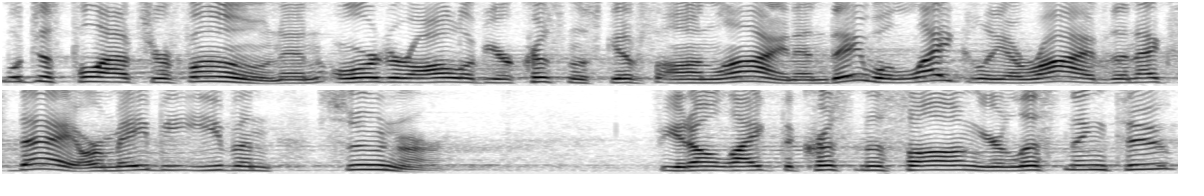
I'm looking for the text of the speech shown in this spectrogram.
well, just pull out your phone and order all of your Christmas gifts online, and they will likely arrive the next day or maybe even sooner. If you don't like the Christmas song you're listening to,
